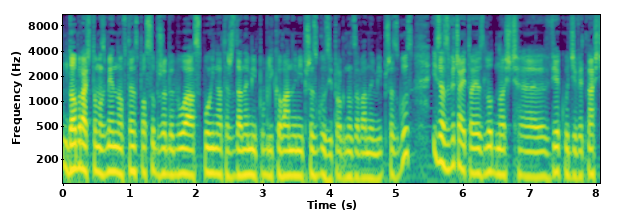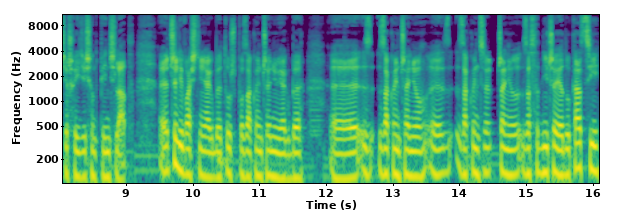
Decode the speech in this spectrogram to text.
dobrać tą zmienną w ten sposób, żeby była spójna też z danymi publikowanymi przez GUS i prognozowanymi przez GUS. I zazwyczaj to jest ludność e, w wieku 19-65 lat, e, czyli właśnie jakby tuż po zakończeniu jakby e, zakończeniu, zakończeniu zasadniczej edukacji,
